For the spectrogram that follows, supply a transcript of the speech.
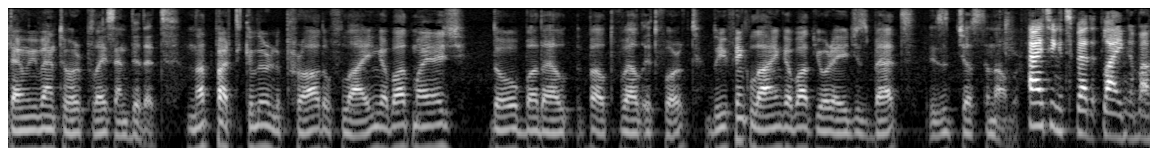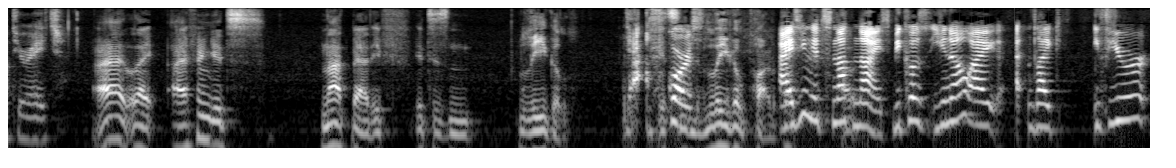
then we went to her place and did it. Not particularly proud of lying about my age, though, but, I'll, but well, it worked. Do you think lying about your age is bad? Is it just a number? I think it's bad lying about your age. I like. I think it's not bad if it isn't legal. Yeah, of it's course. the legal part. I think it's not Uh, nice because you know I like if you're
